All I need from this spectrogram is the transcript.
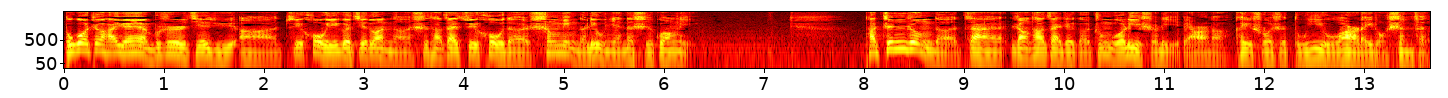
不过这还远远不是结局啊！最后一个阶段呢，是他在最后的生命的六年的时光里，他真正的在让他在这个中国历史里边呢，可以说是独一无二的一种身份。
